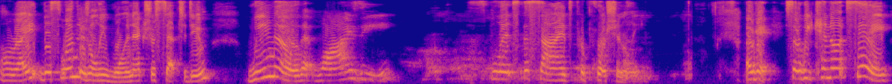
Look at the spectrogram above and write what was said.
All right, this one, there's only one extra step to do. We know that YZ splits the sides proportionally. Okay, so we cannot say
